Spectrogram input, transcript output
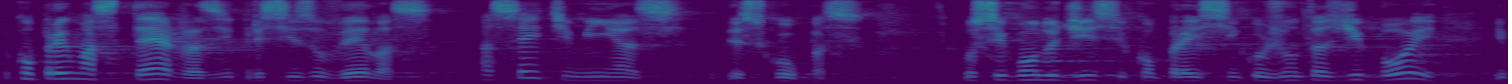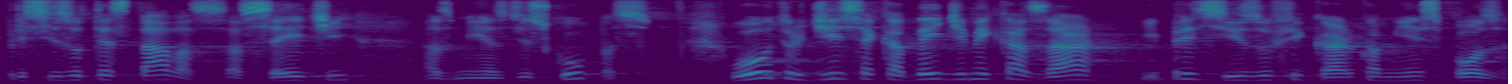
Eu comprei umas terras e preciso vê-las. Aceite minhas desculpas. O segundo disse: Comprei cinco juntas de boi e preciso testá-las. Aceite as minhas desculpas. O outro disse: Acabei de me casar e preciso ficar com a minha esposa.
